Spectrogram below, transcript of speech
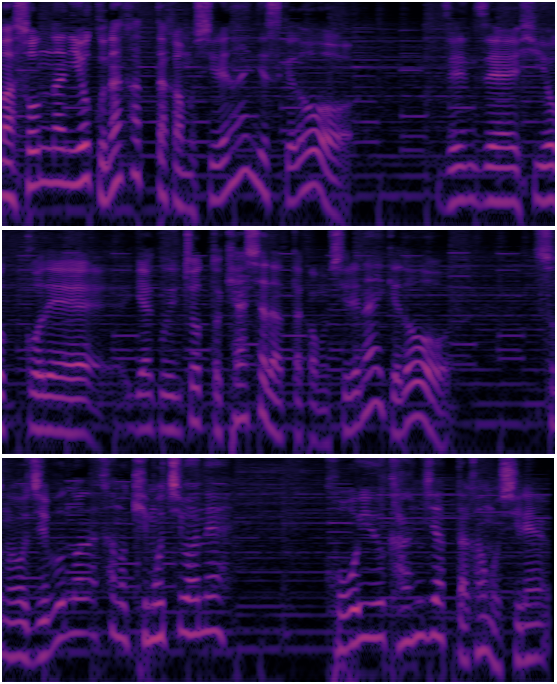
まあそんなに良くなかったかもしれないんですけど全然ひよっこで逆にちょっと華奢だったかもしれないけどその自分の中の気持ちはねこういう感じやったかもしれん。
